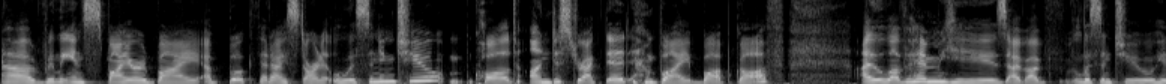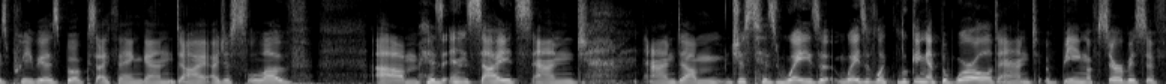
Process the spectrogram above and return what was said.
uh, really inspired by a book that I started listening to called Undistracted by Bob Goff. I love him. He's I've, I've listened to his previous books, I think, and I, I just love um, his insights and and um, just his ways ways of like looking at the world and of being of service of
